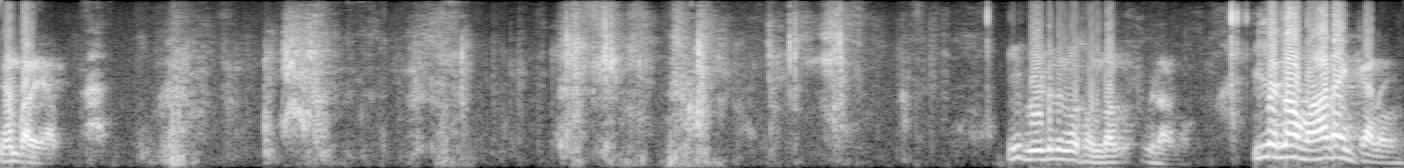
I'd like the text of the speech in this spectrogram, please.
ഞാൻ പറയാം. ഈ വീട് നിങ്ങൾ സ്വന്തം വീടാണോ? ഇല്ല ഞാൻ വാടകയ്ക്കാണ്.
